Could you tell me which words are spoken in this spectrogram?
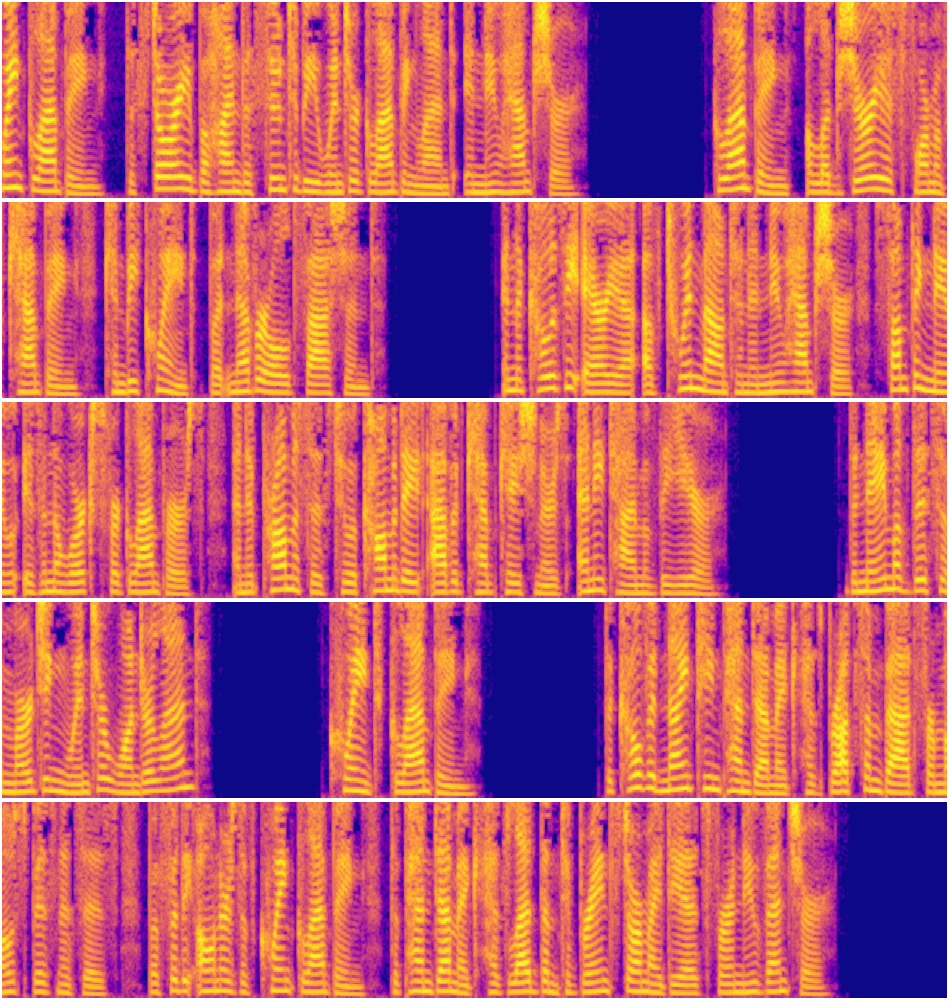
Quaint Glamping, the story behind the soon to be winter glamping land in New Hampshire. Glamping, a luxurious form of camping, can be quaint but never old fashioned. In the cozy area of Twin Mountain in New Hampshire, something new is in the works for glampers, and it promises to accommodate avid campcationers any time of the year. The name of this emerging winter wonderland? Quaint Glamping. The COVID 19 pandemic has brought some bad for most businesses, but for the owners of Quaint Glamping, the pandemic has led them to brainstorm ideas for a new venture.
